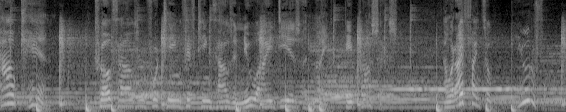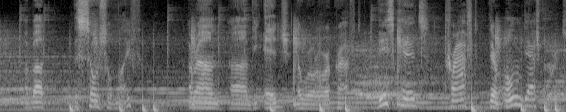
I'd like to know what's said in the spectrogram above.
How can 12,000, 14, 15,000 new ideas a night be processed? And what I find so beautiful about the social life around uh, the edge of World of Warcraft. These kids craft their own dashboards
